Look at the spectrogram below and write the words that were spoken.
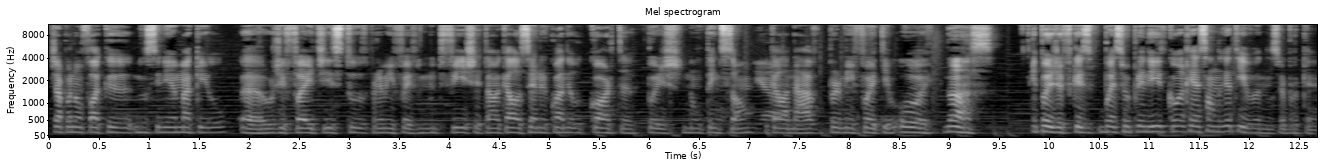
Já para não falar que no cinema aquilo, ah, os efeitos e isso tudo, para mim foi muito fixe. Então aquela cena quando ele corta, depois não tem som, Yeah. aquela nave, para mim foi tipo, ui, nossa. E depois eu fiquei bem surpreendido com a reação negativa, não sei porquê.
